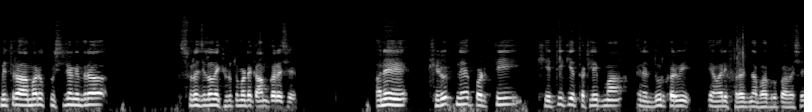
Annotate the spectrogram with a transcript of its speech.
મિત્રો, આ અમારું કૃષિ વિજ્ઞાન કેન્દ્ર સુરત જિલ્લાના ખેડૂતો માટે કામ કરે છે અને ખેડૂતને પડતી ખેતી કે તકલીફમાં એને દૂર કરવી એ અમારી ફરજના ભાગરૂપે આવે છે.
